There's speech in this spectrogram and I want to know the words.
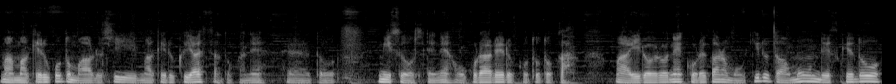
まあ負けることもあるし、負ける悔しさとかね、えっ、と、ミスをしてね、怒られることとか、まあいろいろね、これからも起きるとは思うんですけど、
